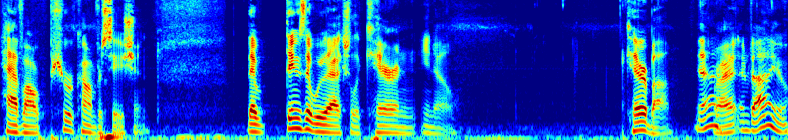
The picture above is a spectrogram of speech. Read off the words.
have our pure conversation. The things that we actually care and you know care about. Yeah, Right. and value.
